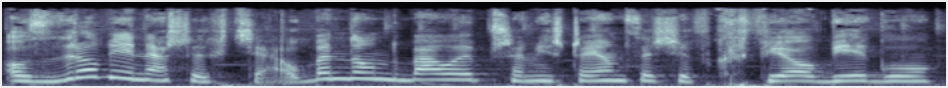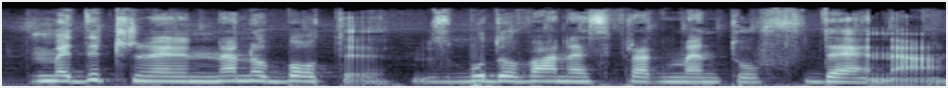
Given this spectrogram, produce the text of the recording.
O zdrowie naszych ciał będą dbały przemieszczające się w krwiobiegu medyczne nanoboty zbudowane z fragmentów DNA,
